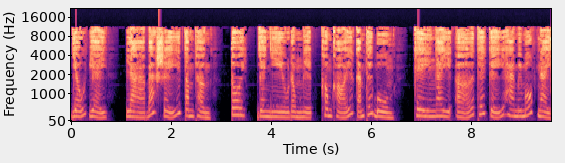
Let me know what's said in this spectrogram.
Dẫu vậy là bác sĩ tâm thần, tôi và nhiều đồng nghiệp không khỏi cảm thấy buồn khi ngay ở thế kỷ 21 này,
